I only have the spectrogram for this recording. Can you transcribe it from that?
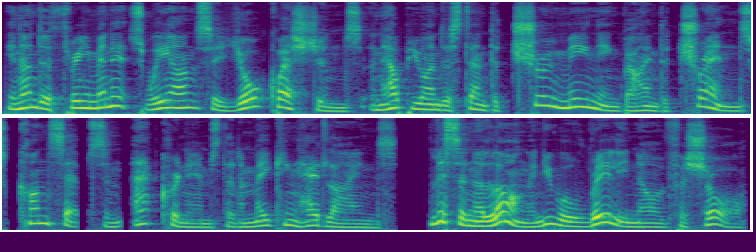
In under three minutes, we answer your questions and help you understand the true meaning behind the trends, concepts, and acronyms that are making headlines. Listen along and you will really know for sure.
